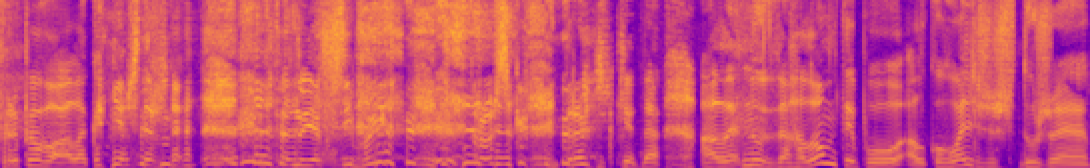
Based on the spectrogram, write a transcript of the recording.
припивала, звісно ж. Ну, як всі ви трошки. Трошки, так. Але ну, загалом, типу, алкоголь ж дуже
